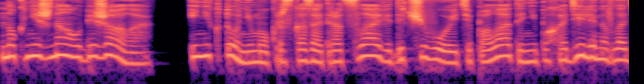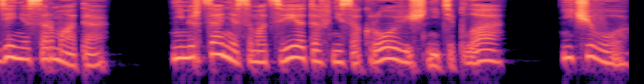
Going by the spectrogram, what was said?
Но княжна убежала, и никто не мог рассказать Радславе, до чего эти палаты не походили на владение Сармата. Ни мерцания самоцветов, ни сокровищ, ни тепла. Ничего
